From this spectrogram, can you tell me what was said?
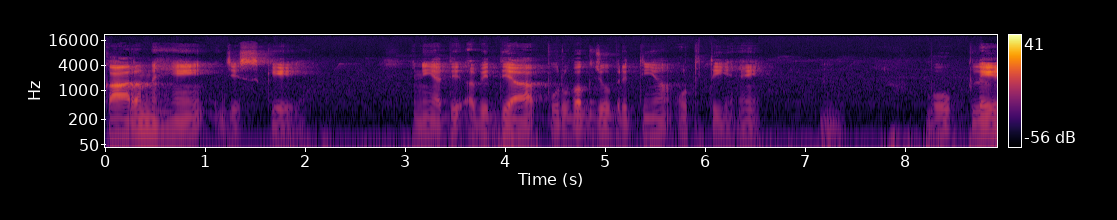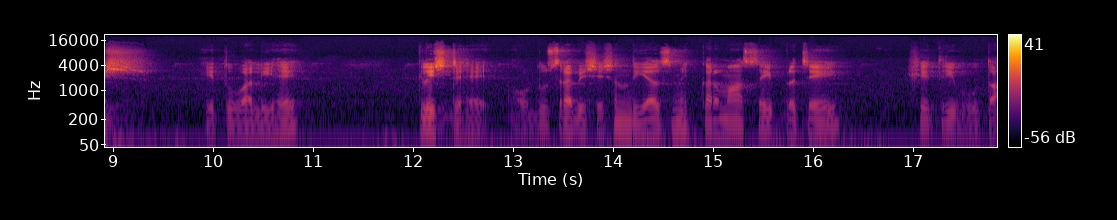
कारण है जिसके। यानी अविद्या पूर्वक जो वृत्तियाँ उठती हैं, वो क्लेश हेतु वाली है, क्लिष्ट है। और दूसरा विशेषण दिया उसमें, कर्माशय प्रचय क्षेत्रीय भूता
